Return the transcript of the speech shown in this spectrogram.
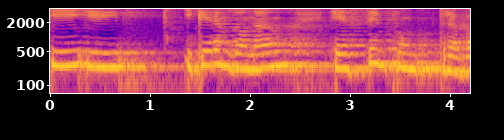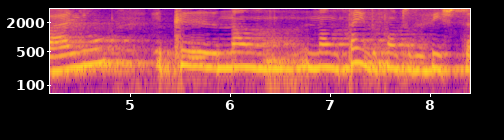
e, e e queiramos ou não, é sempre um trabalho que não, não tem, do ponto de vista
